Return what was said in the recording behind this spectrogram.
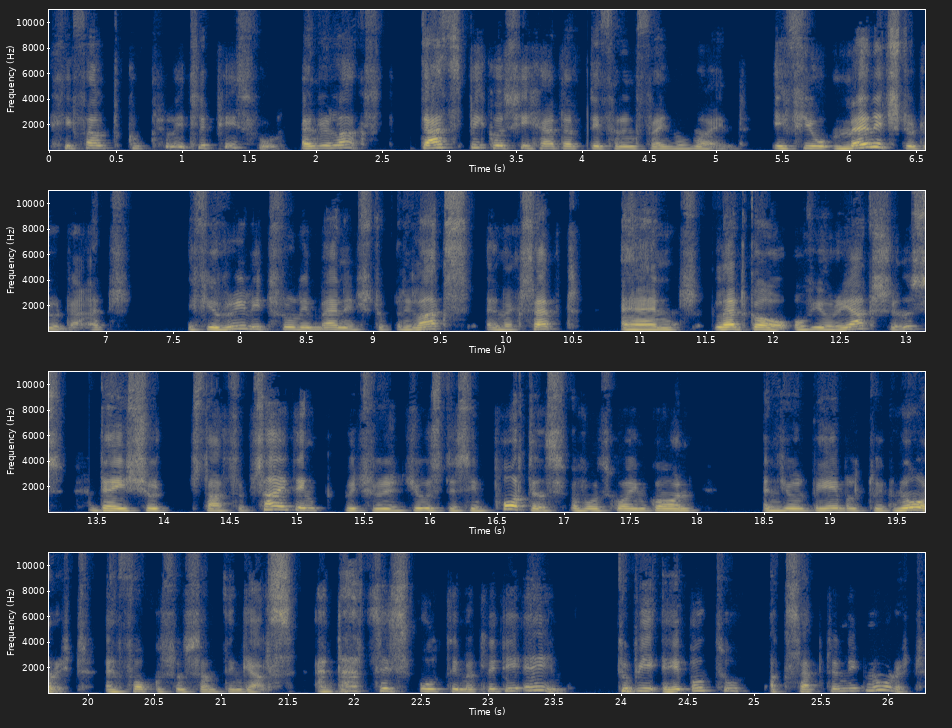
he felt completely peaceful and relaxed. That's because he had a different frame of mind. If you manage to do that, if you really truly manage to relax and accept and let go of your reactions, they should start subsiding, which will reduce this importance of what's going on, and you'll be able to ignore it and focus on something else. And that is ultimately the aim to be able to accept and ignore it.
